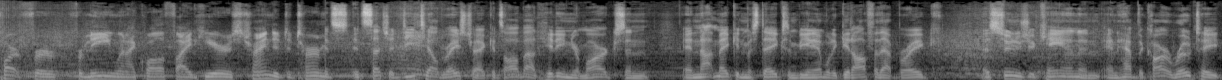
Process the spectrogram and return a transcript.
part for, for me when I qualified here is trying to determine. It's it's such a detailed racetrack. It's all about hitting your marks and and not making mistakes and being able to get off of that brake as soon as you can and, and have the car rotate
